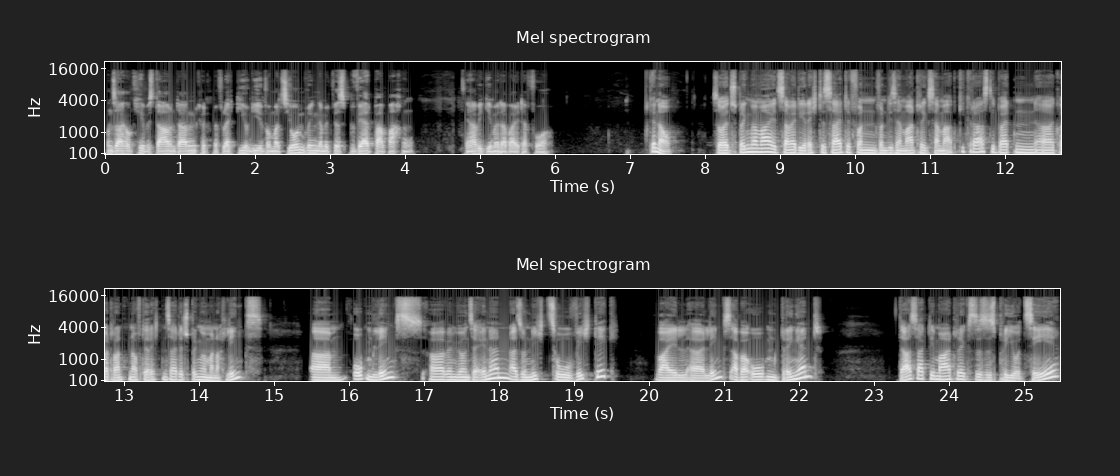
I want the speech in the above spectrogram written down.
und sage, okay, bis da und dann könnten wir vielleicht die und die Informationen bringen, damit wir es bewertbar machen. Ja, wie gehen wir da weiter vor? Genau. So, jetzt springen wir mal. Jetzt haben wir die rechte Seite von, von dieser Matrix haben wir abgegrast, die beiden äh, Quadranten auf der rechten Seite. Jetzt springen wir mal nach links. Ähm, oben links, äh, wenn wir uns erinnern, also nicht so wichtig, weil äh, links, aber oben dringend. Da sagt die Matrix, das ist Prio C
